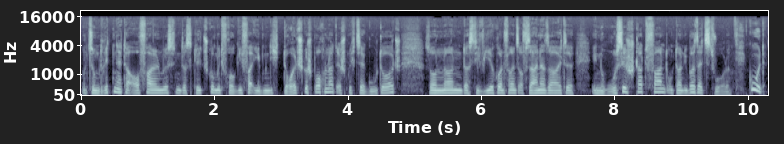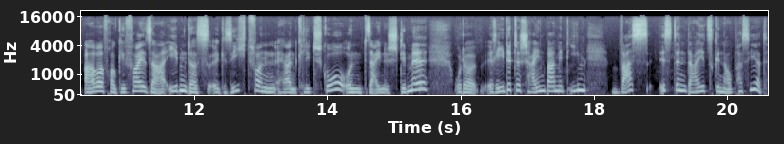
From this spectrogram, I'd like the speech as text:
Und zum Dritten hätte auffallen müssen, dass Klitschko mit Frau Giffer eben nicht Deutsch gesprochen hat. Er spricht sehr gut Deutsch sondern dass die Videokonferenz auf seiner Seite in Russisch stattfand und dann übersetzt wurde. Gut, aber Frau Giffey sah eben das äh, Gesicht von Herrn Klitschko und seine Stimme oder redete scheinbar mit ihm. Was ist denn da jetzt genau passiert?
